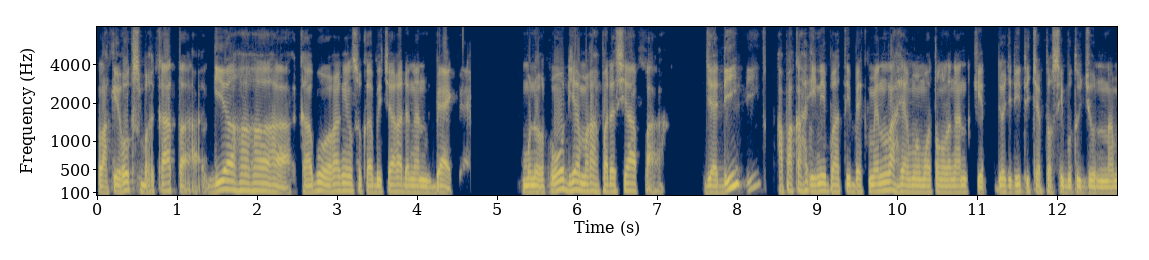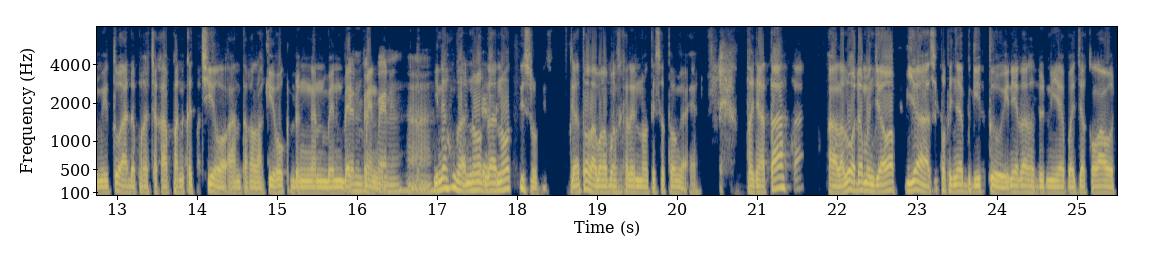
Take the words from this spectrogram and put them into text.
Lucky Rooks berkata, Gia hahaha, kamu orang yang suka bicara dengan back. Menurutmu dia marah pada siapa? Jadi, apakah ini berarti Backman lah yang memotong lengan Kid? Oh, Jadi di chapter 1076 itu ada percakapan kecil antara Lucky Rook dengan Ben Ben Backman. Backman. Ah. Ini aku nggak no, nggak notice loh. Nggak tahu lah abang sekalian notice atau enggak ya. Ternyata lalu ada menjawab, ya sepertinya begitu. Ini adalah dunia bajak laut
